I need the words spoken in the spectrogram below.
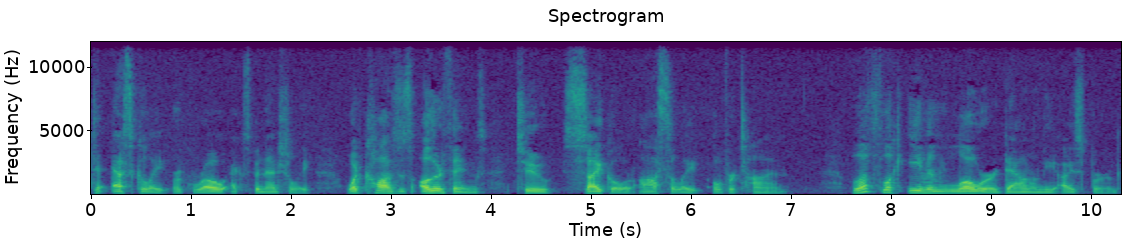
to escalate or grow exponentially? What causes other things to cycle or oscillate over time? Let's look even lower down on the iceberg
